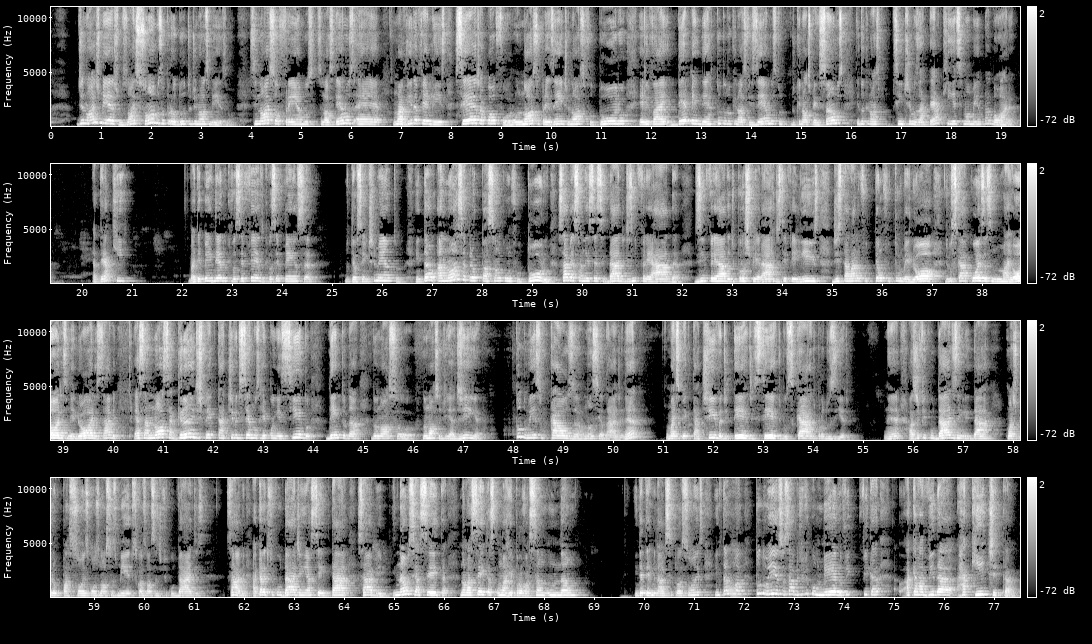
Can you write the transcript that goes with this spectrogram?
de nós mesmos, nós somos o produto de nós mesmos. Se nós sofremos, se nós temos é, uma vida feliz, seja qual for, o nosso presente, o nosso futuro, ele vai depender tudo do que nós fizemos, do, do que nós pensamos e do que nós sentimos até aqui, esse momento agora. Até aqui. Vai depender do que você fez, do que você pensa, do teu sentimento. Então, a nossa preocupação com o futuro, sabe essa necessidade desenfreada, desenfreada de prosperar, de ser feliz, de estar lá no ter um futuro melhor, de buscar coisas maiores, melhores, sabe? Essa nossa grande expectativa de sermos reconhecidos dentro da, do, nosso, do nosso dia a dia, tudo isso causa uma ansiedade, né? uma expectativa de ter, de ser, de buscar, de produzir. Né? As dificuldades em lidar com as preocupações, com os nossos medos, com as nossas dificuldades, sabe? Aquela dificuldade em aceitar, sabe? Não se aceita, não aceita uma reprovação, um não em determinadas situações. Então, tudo isso, sabe? Vive com medo, fica aquela vida raquítica,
